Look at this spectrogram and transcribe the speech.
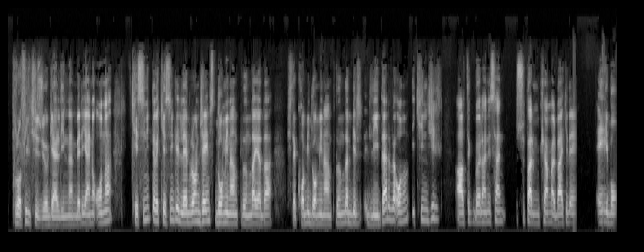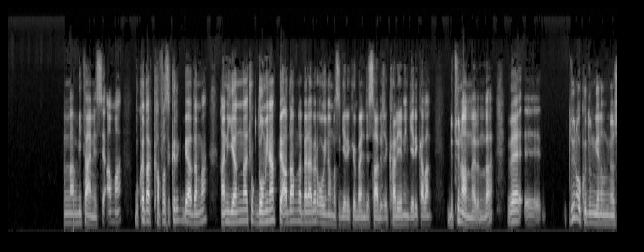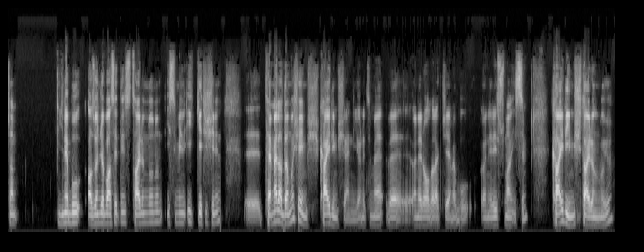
profil çiziyor geldiğinden beri. Yani ona kesinlikle ve kesinlikle LeBron James dominantlığında ya da işte Kobe dominantlığında bir lider ve onun ikincil artık böyle hani sen süper mükemmel. Belki de en iyi bonlarından bir tanesi ama bu kadar kafası kırık bir adama hani yanına çok dominant bir adamla beraber oynaması gerekiyor bence sadece kariyerinin geri kalan bütün anlarında. Ve e, dün okudum yanılmıyorsam. Yine bu az önce bahsettiğiniz Tyron Lue'nun isminin ilk geçişinin e, temel adamı şeymiş, Kyrie'miş yani yönetime ve öneri olarak GM'e bu öneriyi sunan isim. Kyrie'ymiş Tyron Lue'yu.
